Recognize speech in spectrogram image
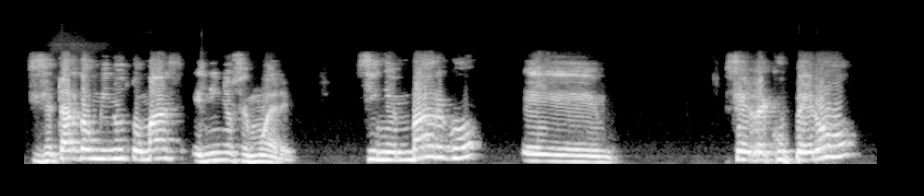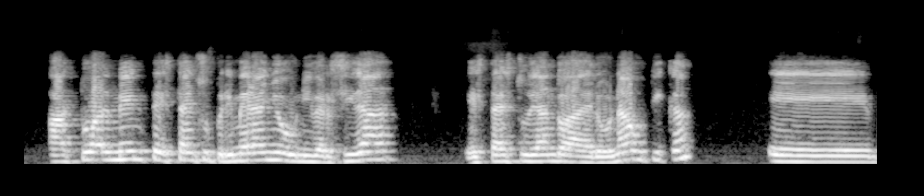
si se tarda un minuto más, el niño se muere. Sin embargo, eh, se recuperó, actualmente está en su primer año de universidad, está estudiando aeronáutica. Eh,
